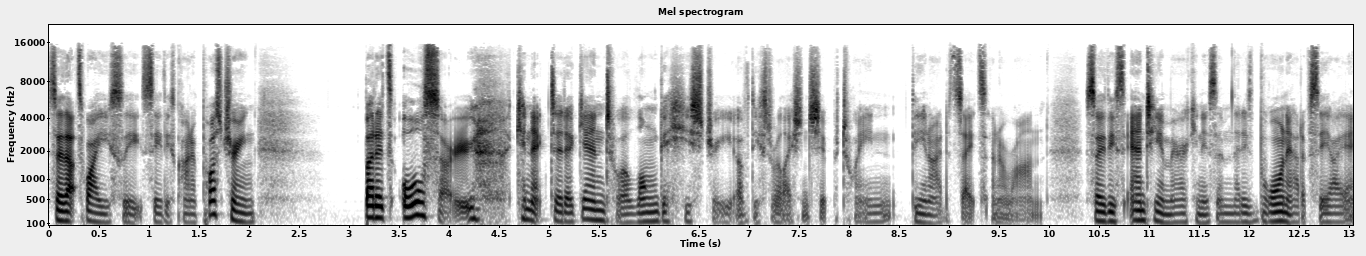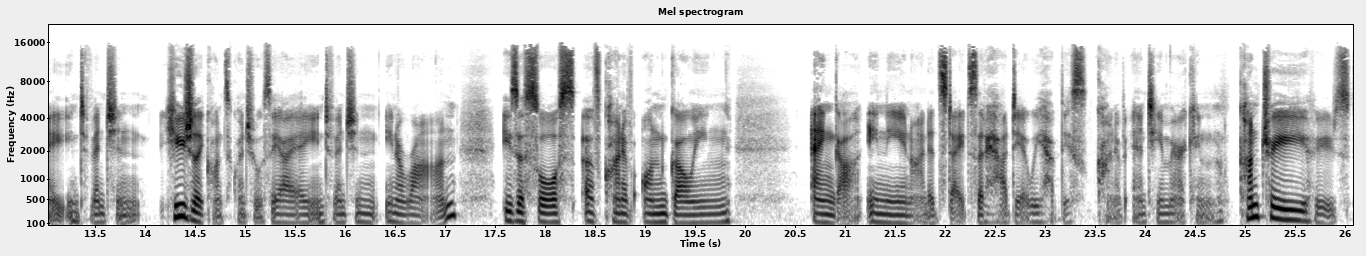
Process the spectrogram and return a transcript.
So that's why you see, see this kind of posturing. But it's also connected again to a longer history of this relationship between the United States and Iran. So, this anti Americanism that is born out of CIA intervention, hugely consequential CIA intervention in Iran, is a source of kind of ongoing anger in the United States that how dare we have this kind of anti-American country who's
